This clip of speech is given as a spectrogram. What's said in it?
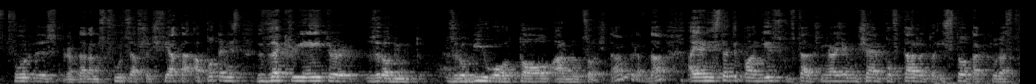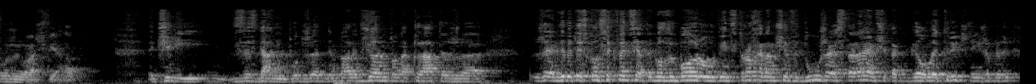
stwór, z, prawda, tam stwórca wszechświata, a potem jest the creator zrobił, to- zrobiło to albo coś tam, prawda? A ja niestety po angielsku w takim razie musiałem powtarzać to istota, która stworzyła świat, czyli ze zdaniem podrzędnym, no ale wziąłem to na klatę, że, że jak gdyby to jest konsekwencja tego wyboru, więc trochę nam się wydłuża. Ja starałem się tak geometrycznie, żeby,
